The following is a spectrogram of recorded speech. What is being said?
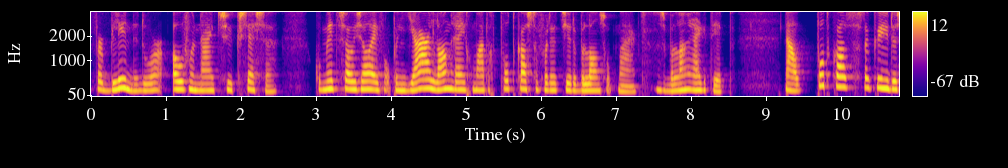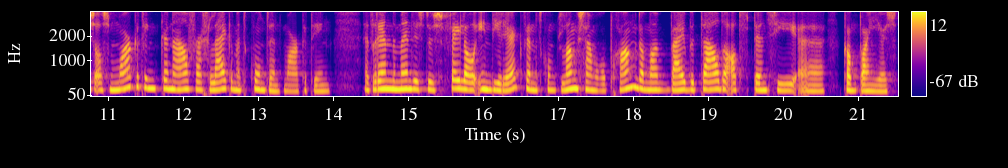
verblinden door overnight successen. Commit sowieso even op een jaar lang regelmatig podcasten voordat je de balans opmaakt. Dat is een belangrijke tip. Nou, podcasten kun je dus als marketingkanaal vergelijken met content marketing. Het rendement is dus veelal indirect en het komt langzamer op gang dan bij betaalde advertentiecampagnes.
